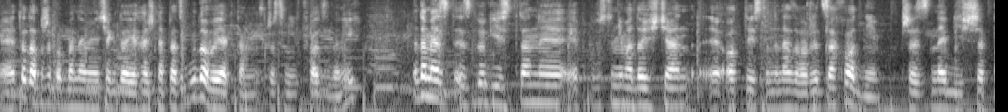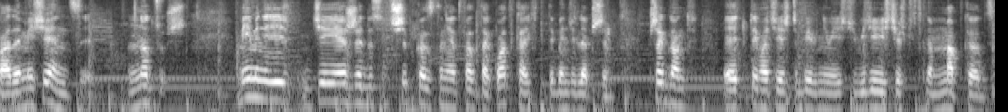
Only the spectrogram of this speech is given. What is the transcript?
Yy, To dobrze, bo będę mieć jak dojechać na plac budowy, jak tam czasami wchodzę do nich. Natomiast z drugiej strony yy, po prostu nie ma dojścia yy, od tej strony na dworzec zachodni przez najbliższe parę miesięcy. No cóż. Miejmy nadzieję, że dosyć szybko zostanie otwarta kładka i wtedy będzie lepszy przegląd. E, Tutaj macie jeszcze pewnie widzieliście już przed chwilą mapkę od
